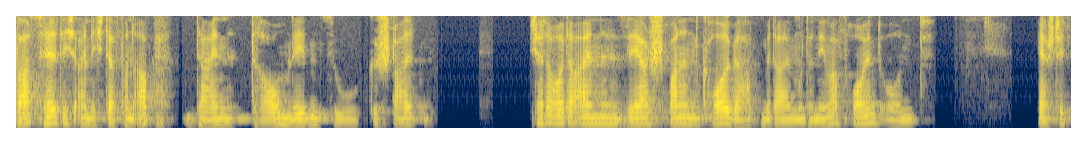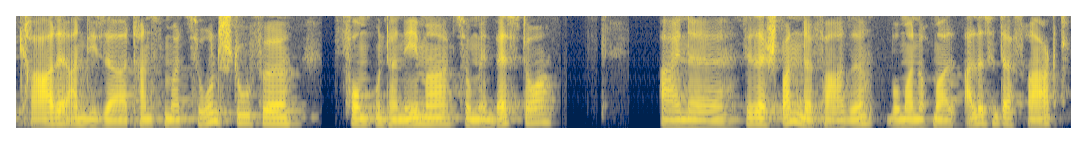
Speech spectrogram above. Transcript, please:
Was hält dich eigentlich davon ab, dein Traumleben zu gestalten? Ich hatte heute einen sehr spannenden Call gehabt mit einem Unternehmerfreund und er steht gerade an dieser Transformationsstufe vom Unternehmer zum Investor. Eine sehr, sehr spannende Phase, wo man nochmal alles hinterfragt.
